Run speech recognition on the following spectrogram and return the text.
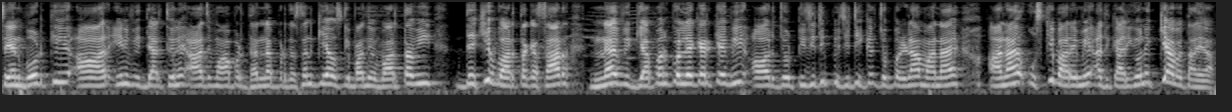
चयन बोर्ड की और इन विद्यार्थियों ने आज वहाँ पर धरना प्रदर्शन किया। उसके बाद में वार्ता भी देखिए, वार्ता का सार नए विज्ञापन को लेकर के भी और जो टीजीटी पीजीटी के जो परिणाम आना है आना है, उसके बारे में अधिकारियों ने क्या बताया?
